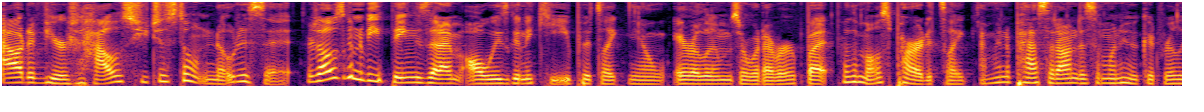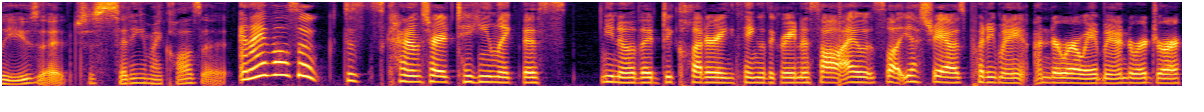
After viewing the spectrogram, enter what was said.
out of your house, you just don't notice it. There's always going to be things that I'm always going to keep. It's like, you know, heirlooms or whatever, but for the most part, it's like I'm going to pass it on to someone who could really use it. Just sitting in my closet. And I've also just kind of started taking like this, you know, the decluttering thing with a grain of salt. I was yesterday, I was putting my underwear away in my underwear drawer,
